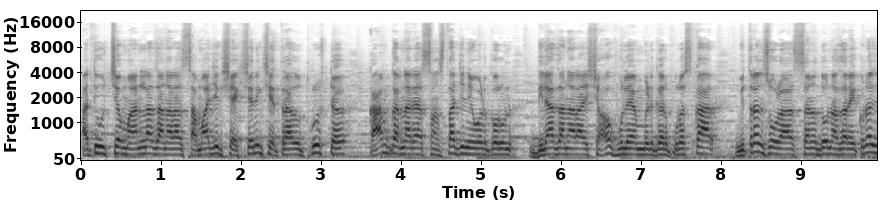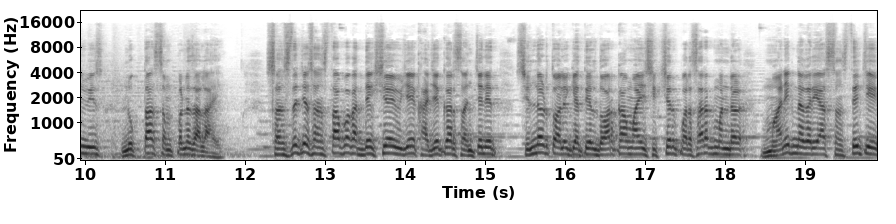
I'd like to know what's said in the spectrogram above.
अतिउच्च मानला जाणारा सामाजिक शैक्षणिक क्षेत्रात उत्कृष्ट काम करणाऱ्या संस्थाची निवड करून दिला जाणारा शाहू फुले आंबेडकर पुरस्कार वितरण सोहळा सन दोन हजार एकोणवीस नुकताच संपन्न झाला आहे. संस्थेचे संस्थापक अध्यक्ष विजय खाजेकर संचलित सिल्लड तालुक्यातील द्वारकामाई शिक्षण प्रसारक मंडळ माणिकनगर या संस्थेची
